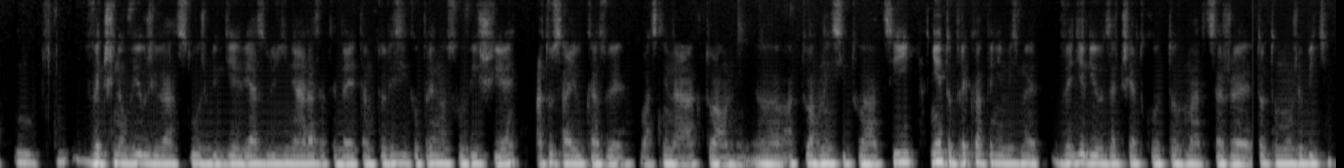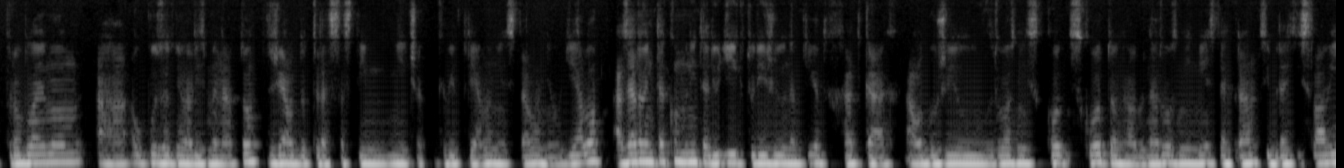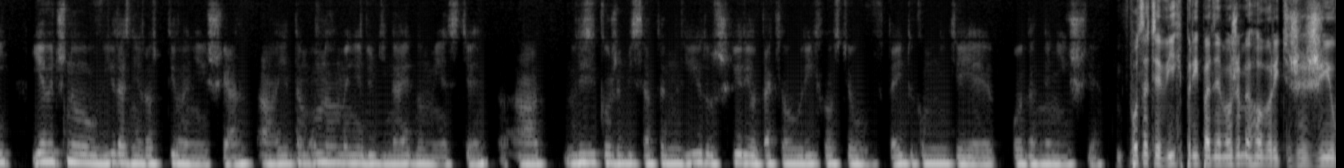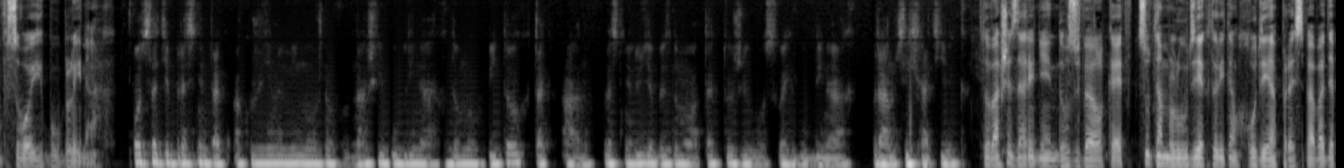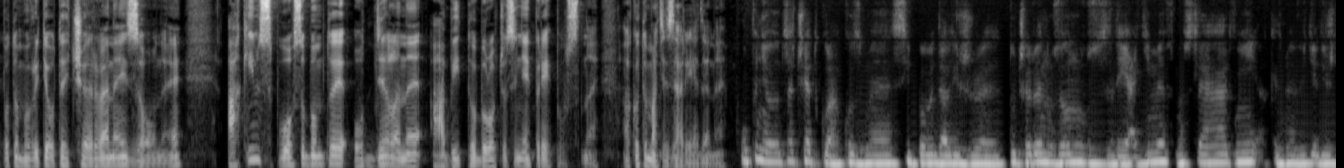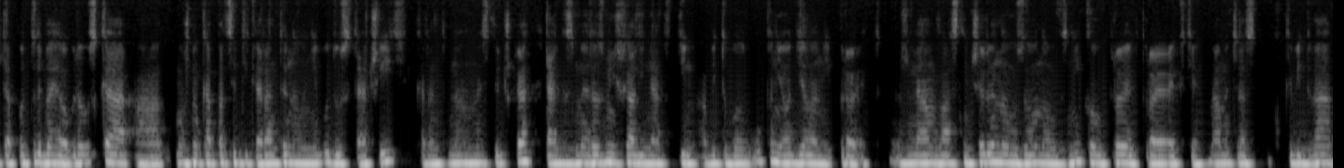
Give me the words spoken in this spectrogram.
väčšinou využíva služby, kde je viac ľudí náraz a teda je tam to riziko prenosu vyššie. A tu sa aj ukazuje vlastne na aktuálny, uh, aktuálnej situácii. Nie je to prekvapenie, my sme vedeli od začiatku od toho marca, že toto môže byť problémom a upozorňovali sme na to. Žiaľ, doteraz sa s tým nič keby priamo nestalo, neudialo. A zároveň tá komunita ľudí, ktorí žijú napríklad v chatkách alebo žijú v rôznych skvotoch alebo na rôznych miestach v rámci Bratislavy, je väčšinou výrazne rozptýlenejšia a je tam o mnoho menej ľudí na jednom mieste a riziko, že by sa ten vírus šíril takou rýchlosťou v tejto komunite je podľa mňa nižšie. V podstate v ich prípade môžeme hovoriť, že žijú v svojich bublinách. V podstate presne tak, ako žijeme my možno v našich bublinách, v domoch, bytoch, tak áno, presne ľudia bez domova takto žijú vo svojich bublinách v rámci chatiek. To vaše zariadenie je dosť veľké. Sú tam ľudia, ktorí tam chodia prespávať a potom hovoríte o tej červenej zóne. Akým spôsobom to je oddelené, aby to bolo čosi nepriepustné? Ako to máte zariadené? Úplne od začiatku, ako sme si povedali, že tú červenú zónu zriadíme v nosľahárni a keď sme videli, že tá potreba je obrovská a možno kapacity karanténov nebudú stačiť, karanténneho mestečka, tak sme rozmýšľali nad tým, aby to bol úplne oddelený projekt. Že nám vlastne červenou zónou vznikol projekt projekt projekte. Máme teraz ako keby dva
